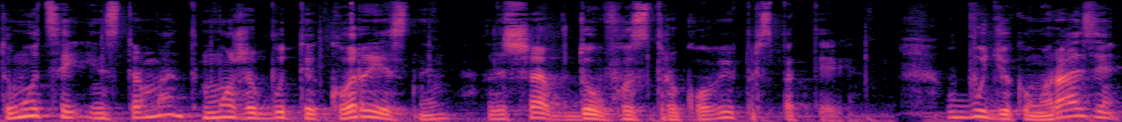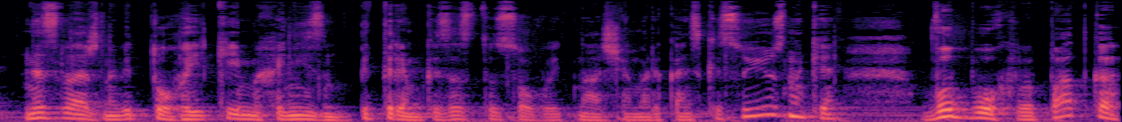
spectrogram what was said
Тому цей інструмент може бути корисним лише в довгостроковій перспективі. В будь-якому разі, незалежно від того, який механізм підтримки застосовують наші американські союзники, в обох випадках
